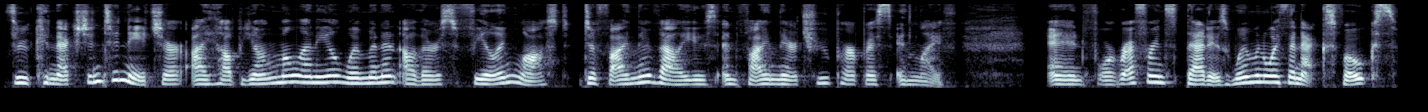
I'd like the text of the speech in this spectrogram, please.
Through connection to nature, I help young millennial women and others feeling lost define their values and find their true purpose in life. And for reference, that is women with an X, folks.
